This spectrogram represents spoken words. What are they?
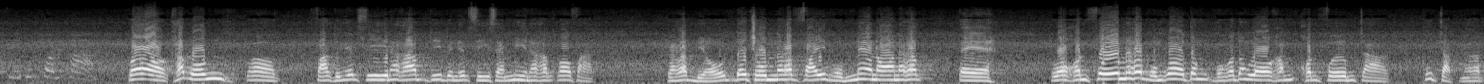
FC ทุกคนค่ะ ก็ครับผมก็ฝากถึง FC นะครับที่เป็น FC แซมมี่นะครับก็ฝากนะครับเดี๋ยวได้ชมนะครับไฟท์ผมแน่นอนนะครับ แต่ รอคอนเฟิร์มนะครับ ผมก็ต้องผมก็ต้องรอคำคอนเฟิร์มจากผู้จัดนะครับ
